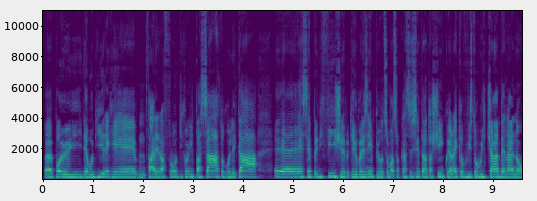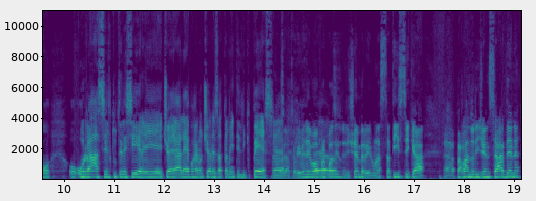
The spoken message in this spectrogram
uh, poi devo dire che mm, fare raffronti con il passato, con l'età eh, è sempre difficile perché io per esempio insomma sono classe 75, non è che ho visto Will Chamberlain o, o, o Russell tutte le sere, cioè all'epoca non c'era esattamente il League Pass. Esatto, rivedevo a proposito di Chamberlain una statistica parlando di James Arden,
